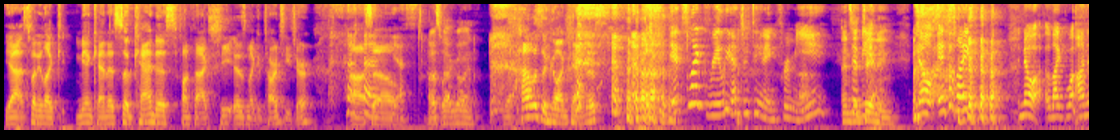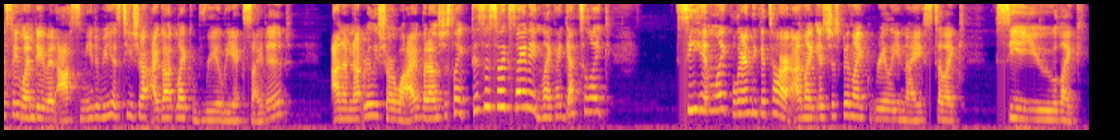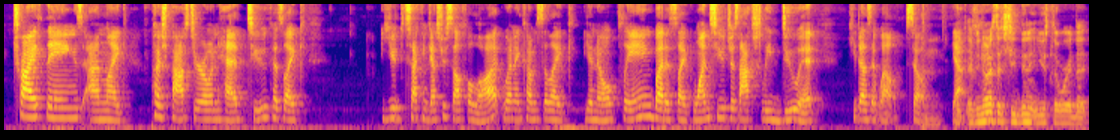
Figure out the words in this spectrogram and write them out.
Yeah, it's funny. Like me and Candace. So Candace, fun fact, she is my guitar teacher. Uh, so yes. How's that going? yeah. how is it going, Candace? it's like really entertaining for me. to be- Entertaining. no, it's like no, like well, honestly, when David asked me to be his teacher, I got like really excited, and I'm not really sure why, but I was just like, this is so exciting! Like I get to like see him like learn the guitar, and like it's just been like really nice to like see you like try things and like push past your own head too, because like you second guess yourself a lot when it comes to like you know playing but it's like once you just actually do it he does it well. So mm. yeah. Have you noticed that she didn't use the word that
